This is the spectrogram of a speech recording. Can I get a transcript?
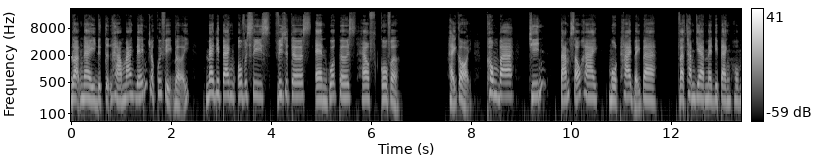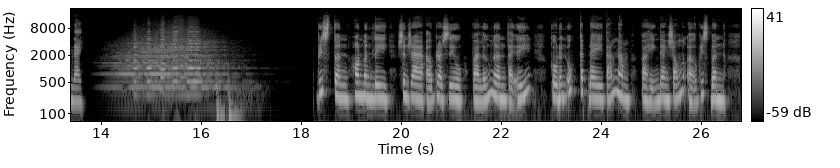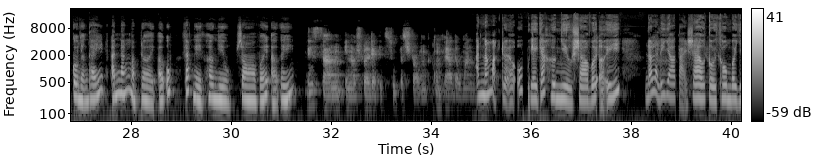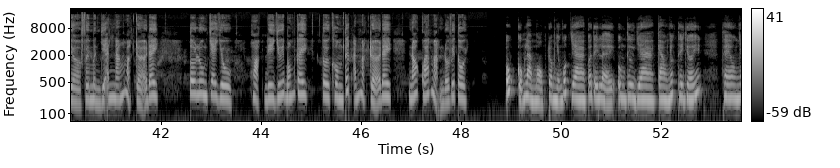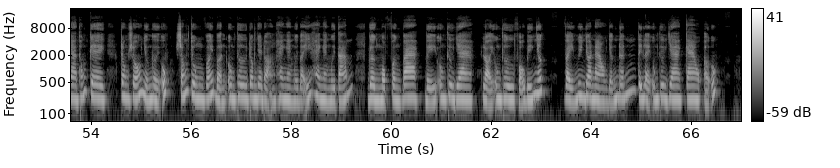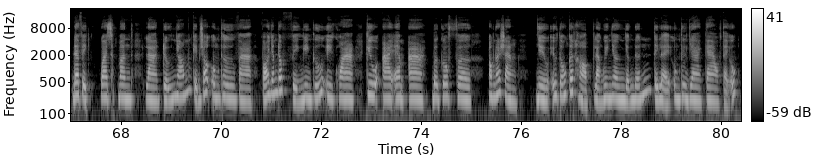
Đoạn này được tự hào mang đến cho quý vị bởi Medibank Overseas Visitors and Workers Health Cover. Hãy gọi 03 9 862 1273 và tham gia Medibank hôm nay. Kristen Horman Lee sinh ra ở Brazil và lớn lên tại Ý. Cô đến Úc cách đây 8 năm và hiện đang sống ở Brisbane. Cô nhận thấy ánh nắng mặt trời ở Úc khắc nghiệt hơn nhiều so với ở Ý. Ánh nắng mặt trời ở Úc gay gắt hơn nhiều so với ở Ý. Đó là lý do tại sao tôi không bao giờ phơi mình dưới ánh nắng mặt trời ở đây. Tôi luôn che dù hoặc đi dưới bóng cây. Tôi không thích ánh mặt trời ở đây. Nó quá mạnh đối với tôi. Úc cũng là một trong những quốc gia có tỷ lệ ung thư da cao nhất thế giới. Theo nhà thống kê, trong số những người Úc sống chung với bệnh ung thư trong giai đoạn 2017-2018, gần 1 phần 3 bị ung thư da, loại ung thư phổ biến nhất. Vậy nguyên do nào dẫn đến tỷ lệ ung thư da cao ở Úc? David Weissman là trưởng nhóm kiểm soát ung thư và phó giám đốc Viện Nghiên cứu Y khoa QIMR Berghofer. Ông nói rằng nhiều yếu tố kết hợp là nguyên nhân dẫn đến tỷ lệ ung thư da cao tại Úc.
